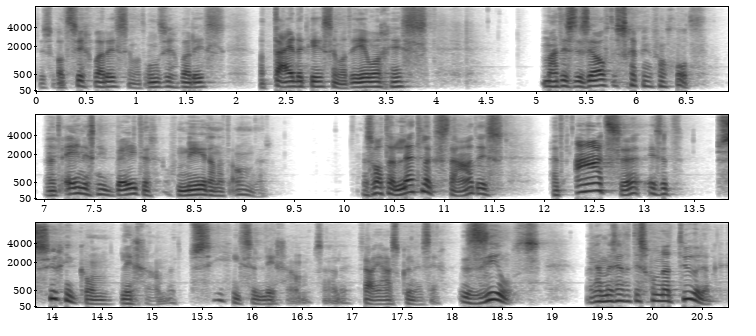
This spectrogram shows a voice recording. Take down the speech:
tussen wat zichtbaar is en wat onzichtbaar is. Wat tijdelijk is en wat eeuwig is. Maar het is dezelfde schepping van God. En het een is niet beter of meer dan het ander. Dus wat er letterlijk staat is, het aardse is het psychicon lichaam, het psychische lichaam, zou, zou je haast kunnen zeggen. Ziels. Maar daarmee zegt het is gewoon natuurlijk.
